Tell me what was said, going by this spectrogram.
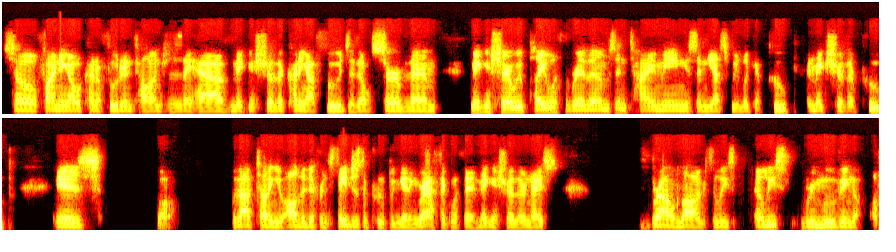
So finding out what kind of food intolerances they have, making sure they're cutting out foods that don't serve them, making sure we play with rhythms and timings. And yes, we look at poop and make sure their poop is, well, without telling you all the different stages of poop and getting graphic with it, making sure they're nice brown logs, at least at least removing a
